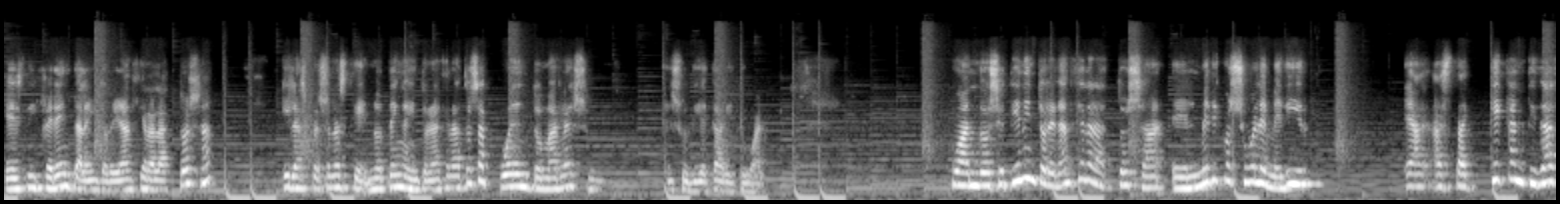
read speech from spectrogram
que es diferente a la intolerancia a la lactosa, y las personas que no tengan intolerancia a la lactosa pueden tomarla en su, en su dieta habitual. Cuando se tiene intolerancia a la lactosa, el médico suele medir eh, hasta qué cantidad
